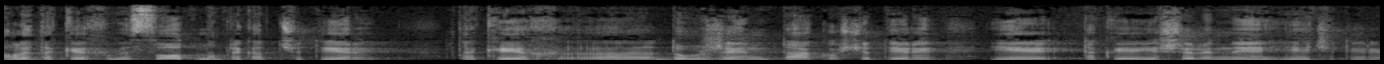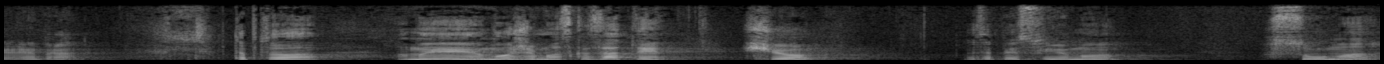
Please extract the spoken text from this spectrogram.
Але таких висот, наприклад, 4, таких е, довжин також 4, і такої ширини є 4 ребра. Тобто ми можемо сказати, що записуємо сума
